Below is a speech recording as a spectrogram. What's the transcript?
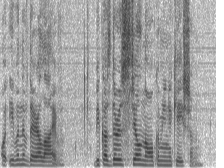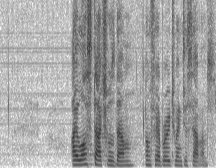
or even if they're alive because there is still no communication. I lost touch with them on February 27th.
